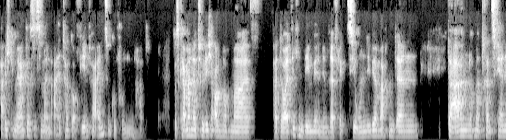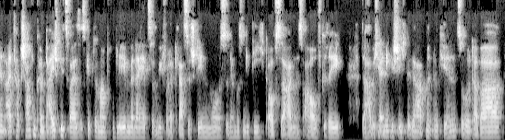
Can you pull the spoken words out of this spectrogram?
habe ich gemerkt, dass es in meinen Alltag auf jeden Fall Einzug gefunden hat. Das kann man natürlich auch nochmal verdeutlichen, indem wir in den Reflexionen, die wir machen, dann da nochmal Transfer in den Alltag schaffen können. Beispielsweise, es gibt immer ein Problem, wenn er jetzt irgendwie vor der Klasse stehen muss und er muss ein Gedicht aufsagen, ist aufgeregt. Da habe ich eine Geschichte gehabt mit einem Kind, so da war,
